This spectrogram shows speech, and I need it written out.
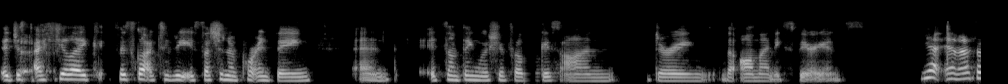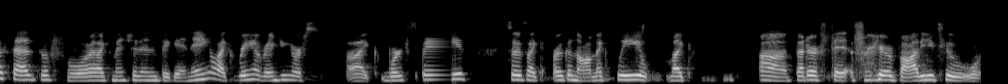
it just i feel like physical activity is such an important thing and it's something we should focus on during the online experience yeah and as i said before like mentioned in the beginning like rearranging your like workspace so it's like ergonomically like uh better fit for your body to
